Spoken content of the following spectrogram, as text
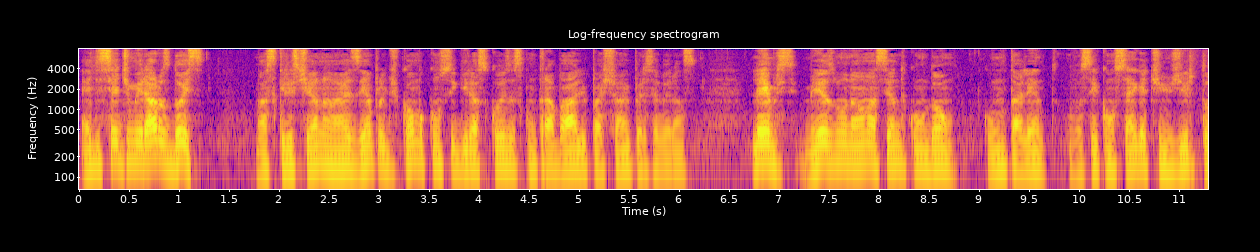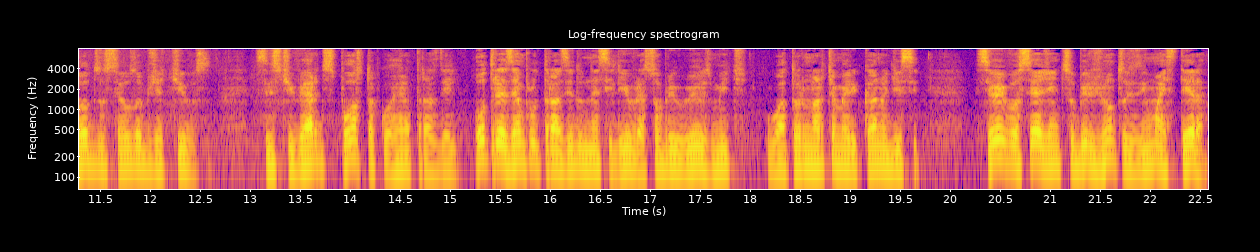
É de se admirar os dois. Mas Cristiano é um exemplo de como conseguir as coisas com trabalho, paixão e perseverança. Lembre-se, mesmo não nascendo com um dom, com um talento, você consegue atingir todos os seus objetivos, se estiver disposto a correr atrás dele. Outro exemplo trazido nesse livro é sobre Will Smith. O ator norte-americano disse: Se eu e você a gente subir juntos em uma esteira,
